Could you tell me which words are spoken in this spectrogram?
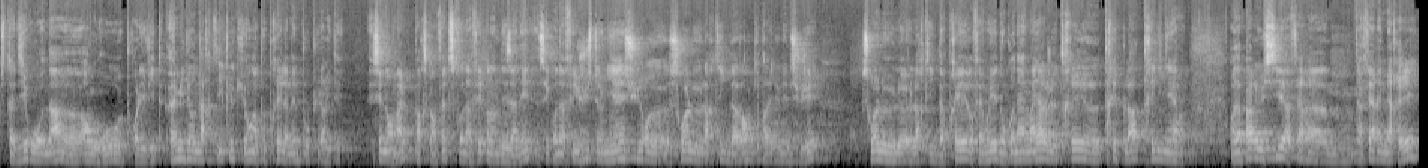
c'est-à-dire où on a, euh, en gros, pour aller vite, un million d'articles qui ont à peu près la même popularité. Et c'est normal, parce qu'en fait, ce qu'on a fait pendant des années, c'est qu'on a fait juste un lien sur euh, soit l'article d'avant qui parlait du même sujet, soit l'article d'après. Enfin, vous voyez, donc on a un maillage très, euh, très plat, très linéaire. On n'a pas réussi à faire, à faire émerger,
